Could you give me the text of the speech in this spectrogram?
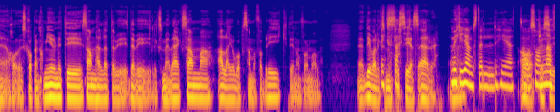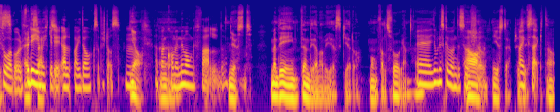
eh, skapar en community i samhället där vi, där vi liksom är verksamma, alla jobbar på samma fabrik, det är någon form av, eh, det var liksom Exakt. mycket CSR. Mycket jämställdhet och Ja, sådana frågor. För det är ju Exakt. mycket det idag också förstås. Mm. Ja, Att man eh, kommer med mångfald. Just. Men det är inte en del av ESG då, mångfaldsfrågan. Eh, jo, det ska vara under social. Ja, just det. Precis. Ja, exakt. Ja.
